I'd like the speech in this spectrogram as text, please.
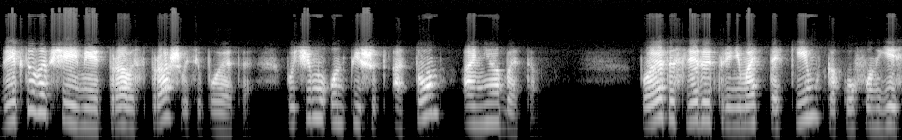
Да и кто вообще имеет право спрашивать у поэта, почему он пишет о том, а не об этом? Поэта следует принимать таким, каков он есть,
